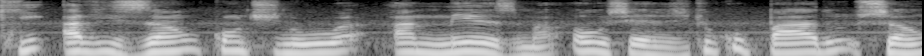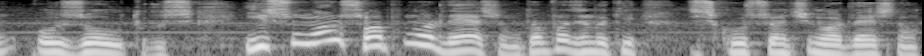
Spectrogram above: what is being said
que a visão continua a mesma, ou seja, que o culpado são os outros. Isso não só para o Nordeste, não estamos fazendo aqui discurso anti-Nordeste, não.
